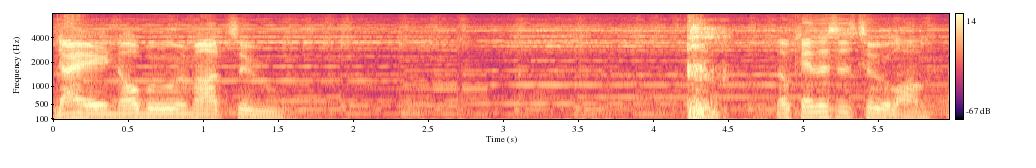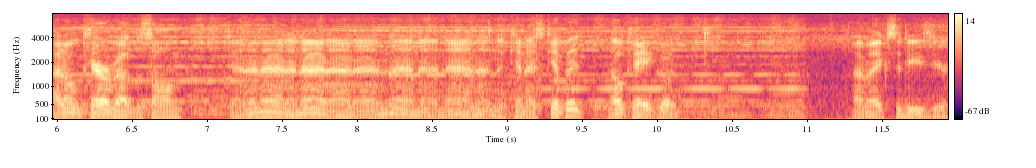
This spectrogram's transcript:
Yay, Nobu okay, this is too long. I don't care about the song. Can I skip it? Okay, good. That makes it easier.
